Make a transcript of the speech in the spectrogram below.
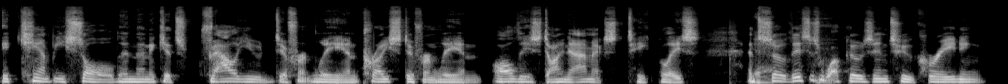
it can't be sold and then it gets valued differently and priced differently and all these dynamics take place. And yeah. so this is hmm. what goes into creating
